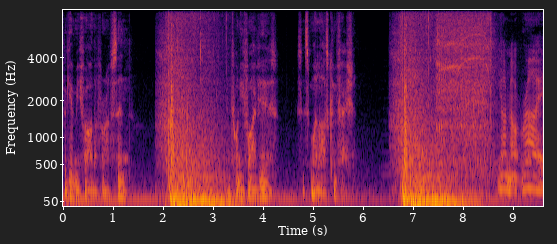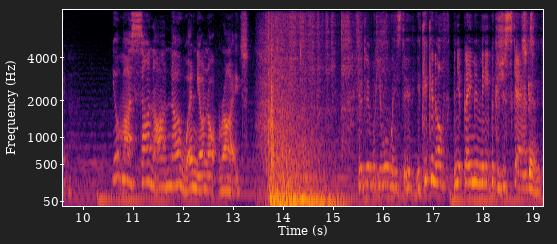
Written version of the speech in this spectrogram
Forgive me, Father, for I've sinned. Been 25 years since my last confession. You're not right. You're my son. I know when you're not right. You're doing what you always do. You're kicking off and you're blaming me because you're scared. Scared?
